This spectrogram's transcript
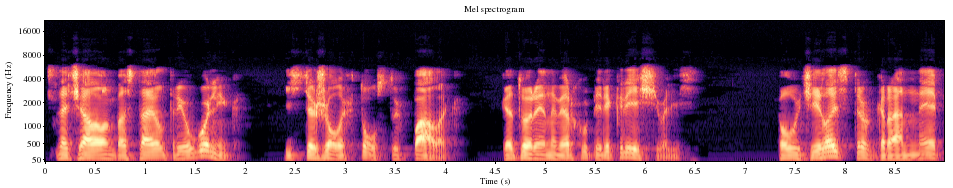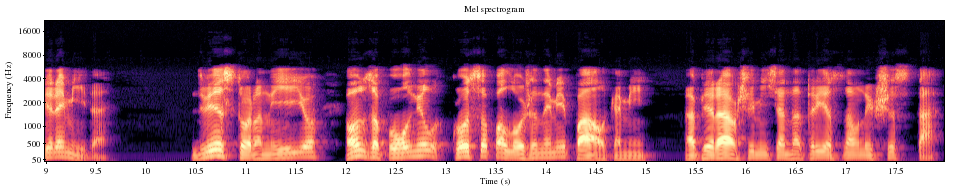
Сначала он поставил треугольник из тяжелых толстых палок, которые наверху перекрещивались. Получилась трехгранная пирамида. Две стороны ее он заполнил косо положенными палками, опиравшимися на три основных шеста.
